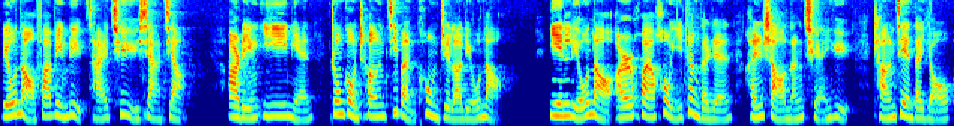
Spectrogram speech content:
流脑发病率才趋于下降。二零一一年，中共称基本控制了流脑。因流脑而患后遗症的人很少能痊愈，常见的有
